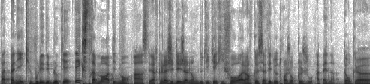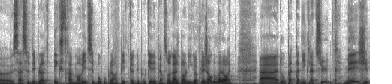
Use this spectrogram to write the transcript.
pas de panique, vous les débloquez extrêmement rapidement. Hein. C'est-à-dire que là, j'ai déjà le nombre de tickets qu'il faut, alors que ça fait 2-3 jours que je joue à peine. Donc euh, ça se débloque extrêmement vite. C'est beaucoup plus rapide que de débloquer les personnages dans League of Legends ou Valorant. Euh, donc pas de panique là-dessus. Mais j'ai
